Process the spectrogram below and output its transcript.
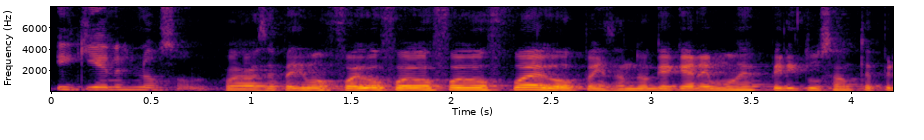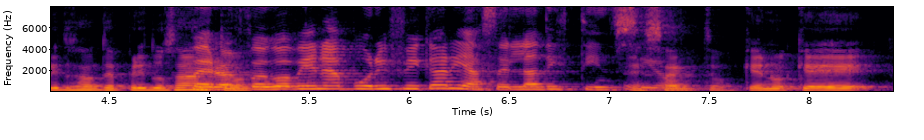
y quiénes no son. Pues a veces pedimos fuego, fuego, fuego, fuego, pensando que queremos Espíritu Santo, Espíritu Santo, Espíritu Santo. Pero el fuego viene a purificar y a hacer la distinción. Exacto. Que, no, que,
